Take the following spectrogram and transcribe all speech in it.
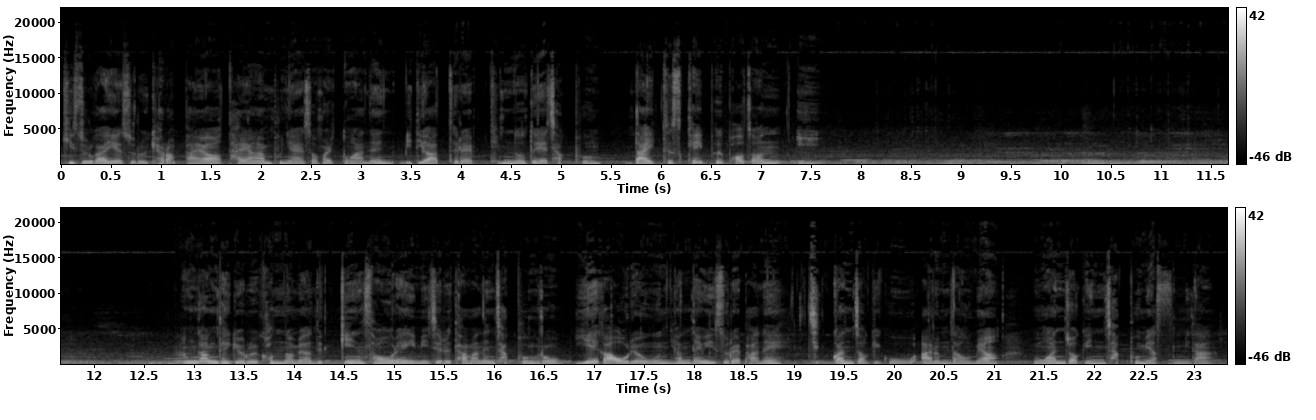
기술과 예술을 결합하여 다양한 분야에서 활동하는 미디어 아트랩 팀노드의 작품 나이트스케이프 버전 2 한강대교를 건너며 느낀 서울의 이미지를 담아낸 작품으로 이해가 어려운 현대미술에 반해 직관적이고 아름다우며 몽환적인 작품이었습니다.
